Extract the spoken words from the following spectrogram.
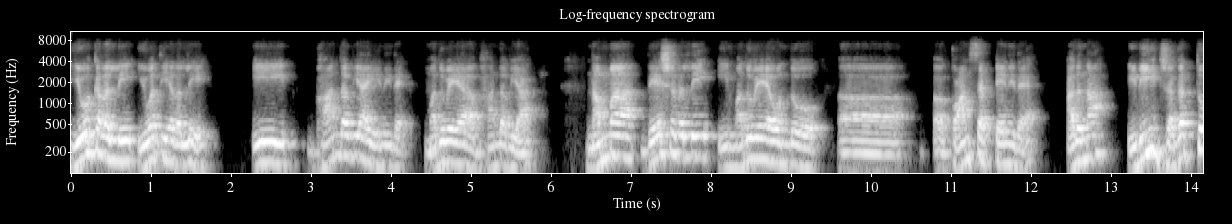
ಯುವಕರಲ್ಲಿ ಯುವತಿಯರಲ್ಲಿ ಈ ಬಾಂಧವ್ಯ ಏನಿದೆ ಮದುವೆಯ ಬಾಂಧವ್ಯ ನಮ್ಮ ದೇಶದಲ್ಲಿ ಈ ಮದುವೆಯ ಒಂದು ಕಾನ್ಸೆಪ್ಟ್ ಏನಿದೆ, ಅದನ್ನ ಇಡೀ ಜಗತ್ತು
